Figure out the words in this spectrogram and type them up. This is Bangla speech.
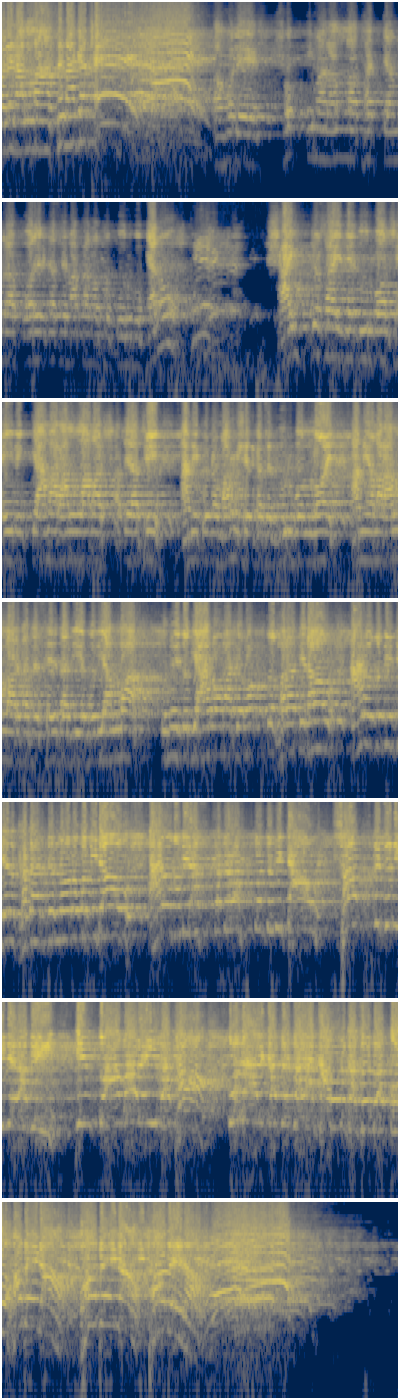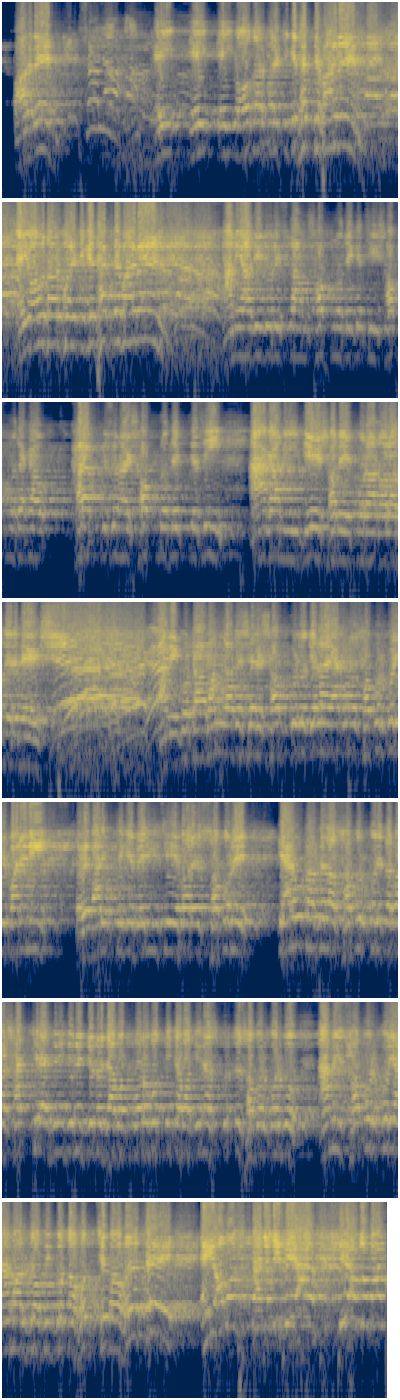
বলেন আল্লাহ আছে না গেছে? তাহলে শক্তিমান আল্লাহ থাকতে আমরা পরের কাছে মাথা নত করব কেন? সাহিত্য চাই যে দুর্বল সেই ব্যক্তি আমার আল্লাহ আমার সাথে আছে। আমি কোন মানুষের কাছে দুর্বল নয়। আমি আমার আল্লাহর কাছে সেজদা দিয়ে বলি আল্লাহ তুমি যদি আরও আমাকে রক্ত ধরাতে দাও আরও যদি জেল খাটার জন্য অনুমতি দাও আরও যদি রাস্তাতে রক্ত যদি চাও সব কিছু দিতে রাজি কিন্তু অহদার পরে টিকে থাকতে পারবেন। এই অহদার পরে টিকে থাকতে পারবেন। আমি আজিজুল ইসলাম স্বপ্ন দেখেছি, স্বপ্ন দেখাও। খারাপ কিছু নয়, স্বপ্ন দেখতেছি। আগামী দেশ হবে কোরআনওয়ালাদের দেশ। আমি গোটা বাংলাদেশের সবগুলো জেলায় এখনও সফর করে পারিনি। তবে বাড়ির থেকে বেরিয়েছি, এবারে সফরে তেরোটা জেলা সফর করে তারপর সাতক্ষীরায় দুই দিনের জন্য যাব পরবর্তীতে আবার দিনাজপুরতে সফর করব। আমি সফর করে আমার যে অভিজ্ঞতা হচ্ছে বা হয়েছে এই অবস্থা যদি বিরাজ বিরাজমান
